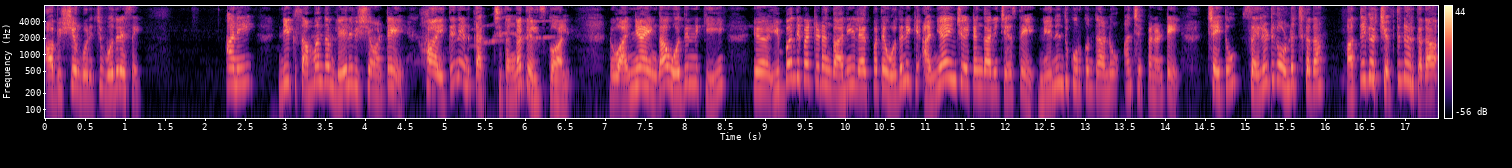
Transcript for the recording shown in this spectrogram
ఆ విషయం గురించి వదిలేసాయి. అని నీకు సంబంధం లేని విషయం అంటే "హా, అయితే నేను ఖచ్చితంగా తెలుసుకోవాలి. నువ్వు అన్యాయంగా వదినికి ఇబ్బంది పెట్టడం కానీ లేకపోతే వదినికి అన్యాయం చేయటం కానీ చేస్తే నేనెందుకు ఊరుకుంటాను అని చెప్పానంటే చైతు సైలెంట్గా ఉండొచ్చు కదా? అత్తయ్యగారు చెప్తున్నారు కదా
